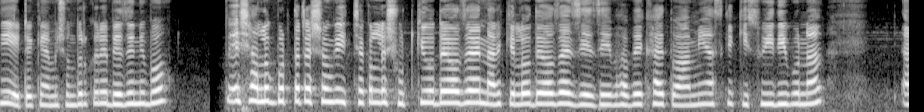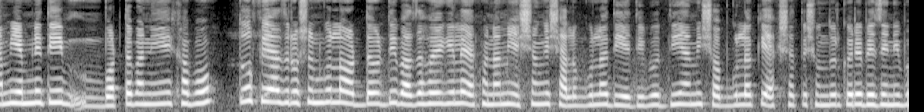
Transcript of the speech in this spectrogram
দিয়ে এটাকে আমি সুন্দর করে বেজে নিব। তো এই শালক ভর্তাটার সঙ্গে ইচ্ছা করলে শুটকিও দেওয়া যায়, নারকেলও দেওয়া যায়, যে যেভাবে খায়। তো আমি আজকে কিছুই দিব না। আমি এমনিতেই ভর্তা বানিয়ে খাব। তো পেঁয়াজ, রসুনগুলো অর্ধ অর্ধি ভাজা হয়ে গেলে এখন আমি এর সঙ্গে শালকগুলো দিয়ে দিব। দিয়ে আমি সবগুলোকে একসাথে সুন্দর করে ভেজে নিব।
